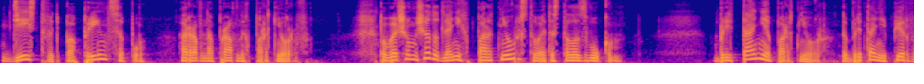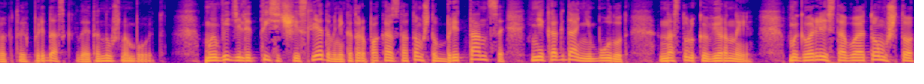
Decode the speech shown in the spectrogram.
действовать по принципу равноправных партнеров. По большому счету для них партнерство это стало звуком. Британия партнер, да Британия первая, кто их предаст, когда это нужно будет. Мы видели тысячи исследований, которые показывают о том, что британцы никогда не будут настолько верны. Мы говорили с тобой о том, что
